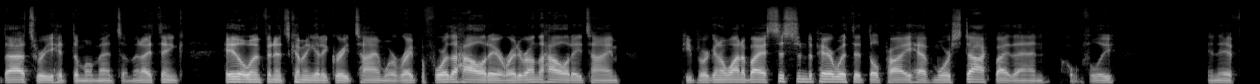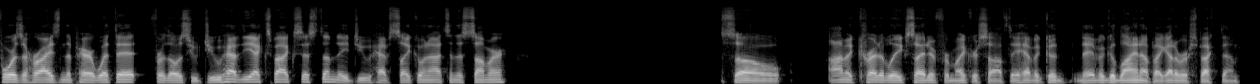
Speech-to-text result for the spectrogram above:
That's where you hit the momentum. And I think Halo Infinite's coming at a great time where right before the holiday or right around the holiday time, people are going to want to buy a system to pair with it. They'll probably have more stock by then, hopefully. And they have Forza Horizon to pair with it. For those who do have the Xbox system, they do have Psychonauts in the summer. So I'm incredibly excited for Microsoft. They have a good they have a good lineup. I got to respect them.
